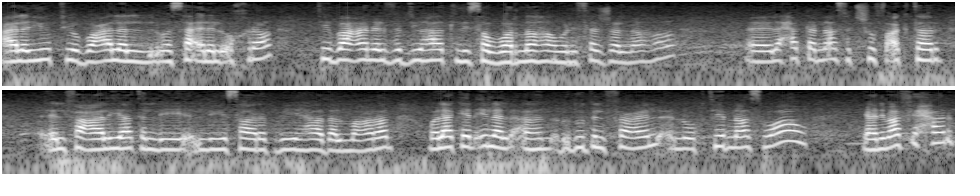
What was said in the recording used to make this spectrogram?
على اليوتيوب وعلى الوسائل الأخرى تباعا الفيديوهات اللي صورناها واللي سجلناها آه، لحتى الناس تشوف أكثر الفعاليات اللي اللي صارت بهذا المعرض. ولكن إلى الآن ردود الفعل إنه كثير ناس واو يعني ما في حرب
